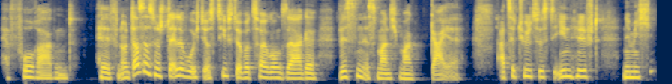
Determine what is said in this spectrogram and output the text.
hervorragend helfen. Und das ist eine Stelle, wo ich dir aus tiefster Überzeugung sage, Wissen ist manchmal geil. Acetylcystein hilft nämlich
